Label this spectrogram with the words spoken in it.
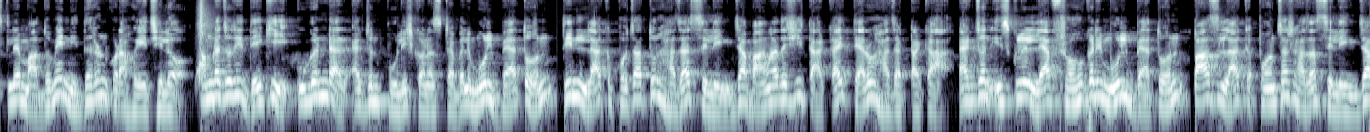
স্কেলের মাধ্যমে নির্ধারণ করা হয়েছিল। আমরা যদি দেখি, উগান্ডার একজন পুলিশ কনস্টেবল মূল বেতন তিন লাখ পঁচাত্তর হাজার সিলিং যা বাংলাদেশি টাকায় তেরো হাজার টাকা। একজন স্কুলের ল্যাব সহকারী মূল বেতন পাঁচ লাখ পঞ্চাশ হাজার সিলিং যা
